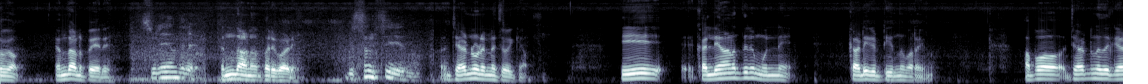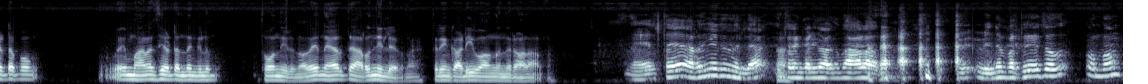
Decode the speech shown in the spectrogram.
സുഖം എന്താണ് പേര്? സുരേന്ദ്രൻ. എന്താണ് പരിപാടി? ബിസിനസ് ചെയ്യുന്നു. ചേട്ടനോട് എന്നെ ചോദിക്കാം. ഈ കല്യാണത്തിന് മുന്നേ കടി കിട്ടിയെന്ന് പറയുന്നു. അപ്പോൾ ചേട്ടൻ ഇത് കേട്ടപ്പം മാനസികമായിട്ട് എന്തെങ്കിലും തോന്നിയിരുന്നു? അതായത് നേരത്തെ അറിഞ്ഞില്ലായിരുന്നു? ഇത്രയും കടി വാങ്ങുന്ന ഒരാളാണ്. നേരത്തെ അറിഞ്ഞിരുന്നില്ല. ഇത്രയും കടി വാങ്ങുന്ന ആളാണ്. പിന്നെ പ്രത്യേകിച്ച് അത് ഒന്നും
